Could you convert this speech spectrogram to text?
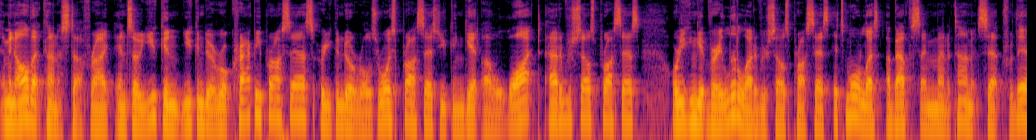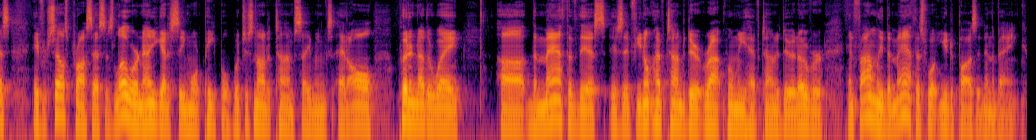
I mean, all that kind of stuff, right? And so you can you can do a real crappy process, or you can do a Rolls Royce process. You can get a lot out of your sales process, or you can get very little out of your sales process. It's more or less about the same amount of time, except for this. If your sales process is lower, now you got to see more people, which is not a time savings at all. Put another way, uh, the math of this is if you don't have time to do it right, when will you have time to do it over? And finally, the math is what you deposit in the bank.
